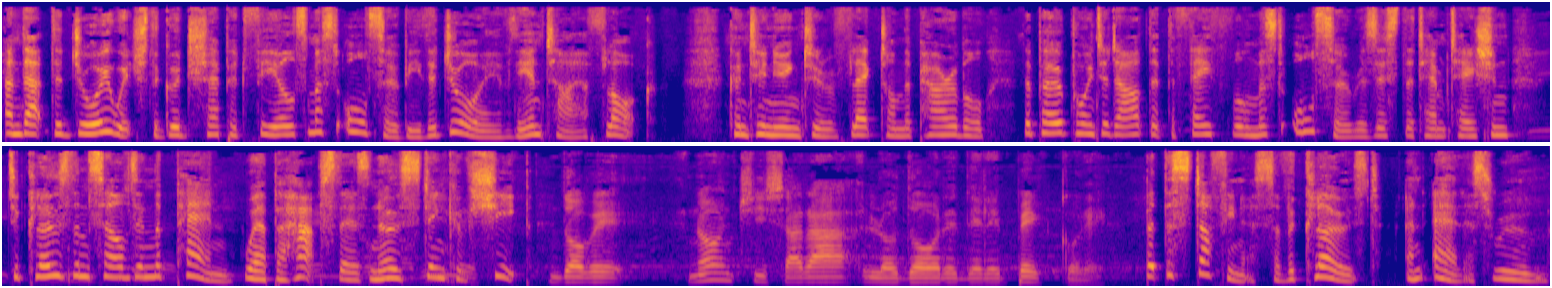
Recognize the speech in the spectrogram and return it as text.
and that the joy which the Good Shepherd feels must also be the joy of the entire flock. Continuing to reflect on the parable, the Pope pointed out that the faithful must also resist the temptation to close themselves in the pen, where perhaps there's no stink of sheep, dove non ci sarà l'odore delle pecore, but the stuffiness of a closed and airless room.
